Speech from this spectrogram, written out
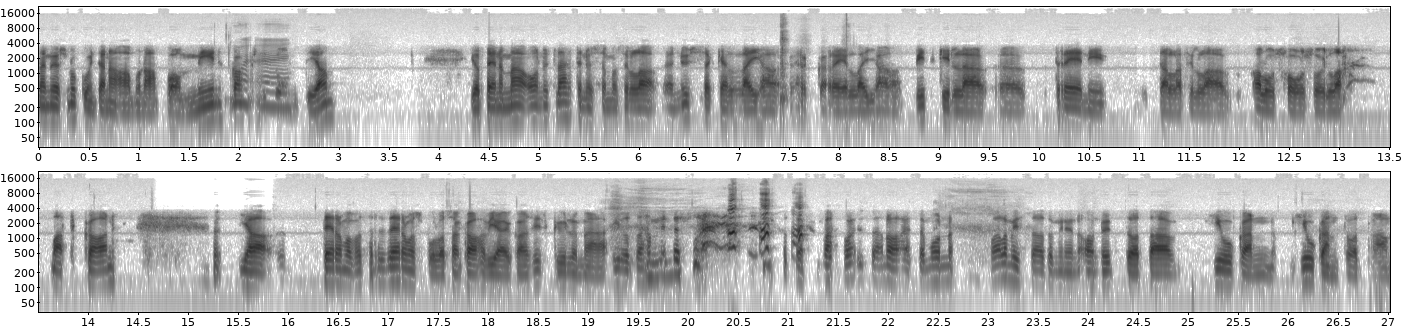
Mä myös nukuin tänä aamuna pommiin kaksi Oi, tuntia. Joten mä oon nyt lähtenyt semmoisella nyssäkällä ja verkkareilla ja pitkillä äh, treeni tällaisilla alushousuilla matkaan. Ja termopassa termospullossa on kahvia, joka on siis kylmää iltaan mennessä. mä voin sanoa, että mun valmistautuminen on nyt tuota, hiukan, hiukan tuota,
